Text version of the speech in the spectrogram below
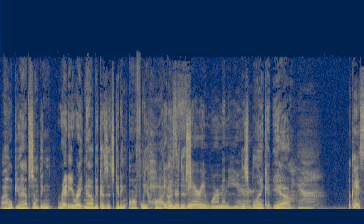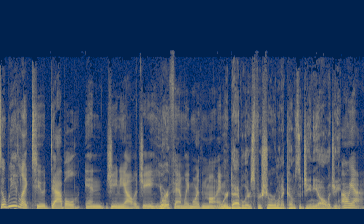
I hope you have something ready right now because it's getting awfully hot It under is this very warm in here. this blanket. Yeah. Yeah. Okay, so we like to dabble in genealogy, your We're- family more than mine. We're dabblers for sure when it comes to genealogy. Oh, yeah.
